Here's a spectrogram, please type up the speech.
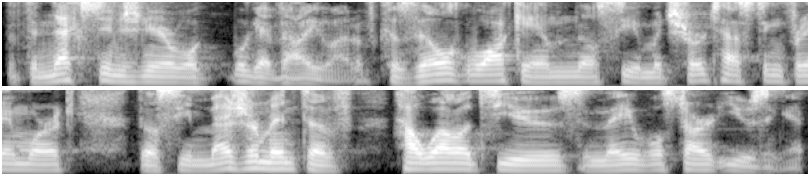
that the next engineer will, will get value out of because they'll walk in, they'll see a mature testing framework, they'll see measurement of how well it's used, and they will start using it.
